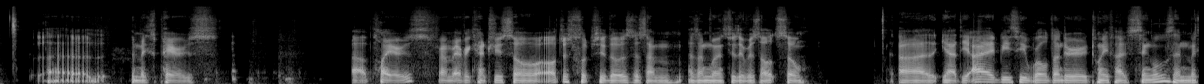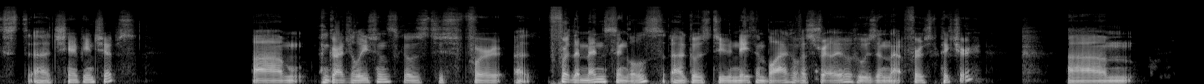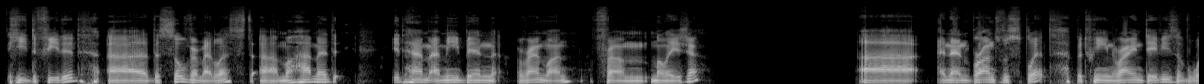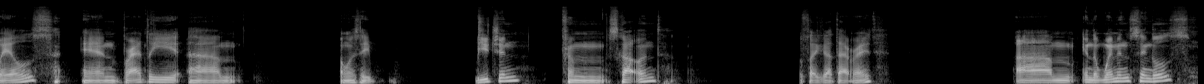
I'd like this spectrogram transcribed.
uh, the mixed pairs uh, players from every country. So I'll just flip through those as I'm as I'm going through the results. So, uh, yeah, the IIBC World Under 25 Singles and Mixed uh, Championships. Um, congratulations goes to for uh, for the men's singles uh, goes to Nathan Black of Australia, who was in that first picture. Um, he defeated uh, the silver medalist Mohammed Idham Ami bin Ramlan from Malaysia. Uh, and then bronze was split between Ryan Davies of Wales and Bradley, um, I want to say Buchan from Scotland. If I got that right. Um, in the women's singles,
